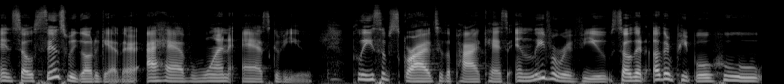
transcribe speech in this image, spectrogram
And so, since we go together, I have one ask of you. Please subscribe to the podcast and leave a review so that other people who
